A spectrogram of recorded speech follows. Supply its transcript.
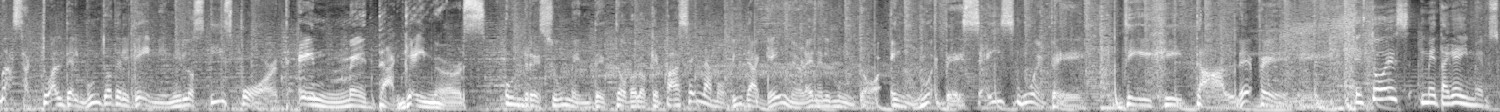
más actual del mundo del gaming y los esports en Metagamers. Un resumen de todo lo que pasa en la movida gamer en el mundo en 969 Digital FM. Esto es Metagamers,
